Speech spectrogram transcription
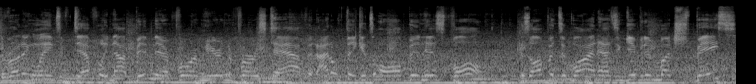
The running lanes have definitely not been there for him here in the first half, and I don't think it's all been his fault. His offensive line hasn't given him much space.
